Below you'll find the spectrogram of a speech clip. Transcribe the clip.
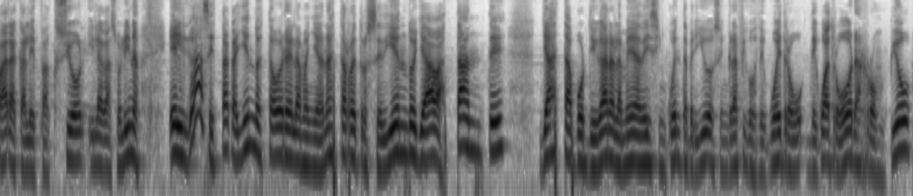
para calefacción y la gasolina. El gas está cayendo a esta hora de la mañana, está retrocediendo ya bastante, ya está por llegar a la media de 50 periodos en gráficos de 4, de 4 horas, rompió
